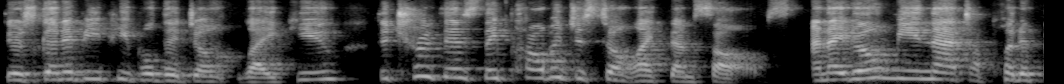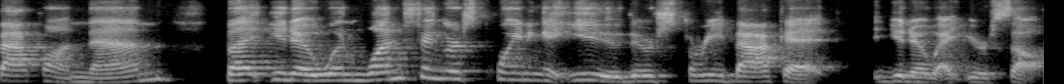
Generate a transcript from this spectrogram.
there's going to be people that don't like you the truth is they probably just don't like themselves. And i don't mean that to put it back on them but you know when one finger's pointing at you there's three back at you know at yourself.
